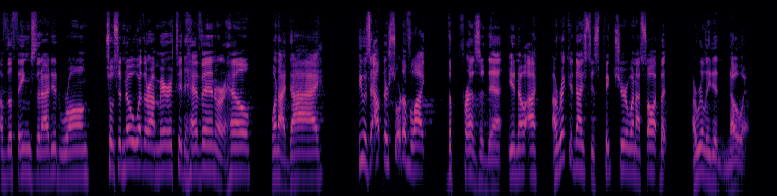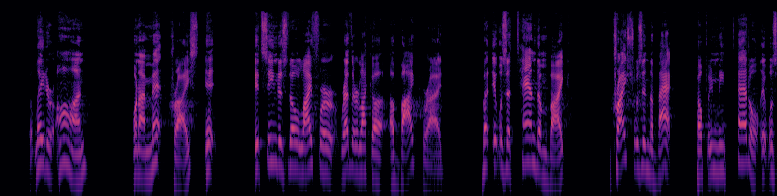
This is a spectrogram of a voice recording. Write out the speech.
of the things that I did wrong so as to know whether I merited heaven or hell when I die. He was out there sort of like the president. You know, I, I recognized his picture when I saw it, but I really didn't know him. But later on, when I met Christ, it, it seemed as though life were rather like a, a bike ride, but it was a tandem bike. Christ was in the back helping me pedal. It was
